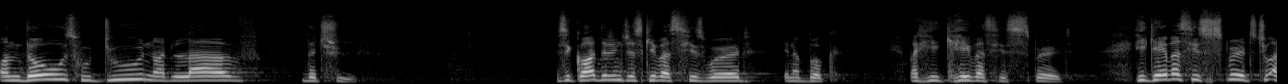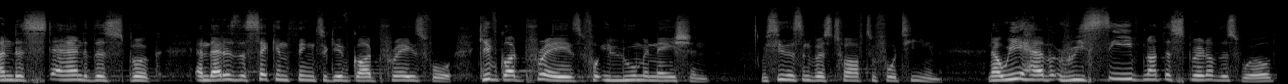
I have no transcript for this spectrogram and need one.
on those who do not love the truth. You see, God didn't just give us His word in a book, but He gave us His Spirit. He gave us His Spirit to understand this book. And that is the second thing to give God praise for. Give God praise for illumination. We see this in verse 12 to 14. Now we have received not the Spirit of this world,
